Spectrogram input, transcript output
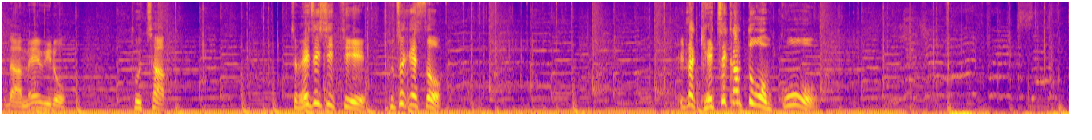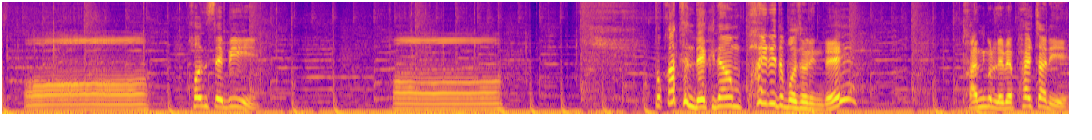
그 다음에 위로 도착. 자 회색시티 도착했어. 일단 개체값도 없고 어 컨셉이 어 똑같은데? 그냥 파이레드 버전인데? 단글 레벨 8짜리.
